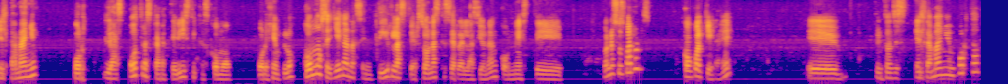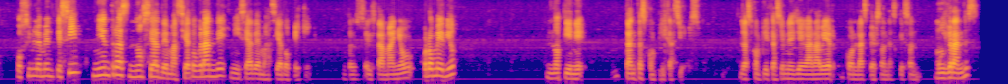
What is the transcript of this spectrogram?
el tamaño por las otras características, como por ejemplo, cómo se llegan a sentir las personas que se relacionan con este, con esos varones, con cualquiera, ¿eh? eh entonces, ¿el tamaño importa? Posiblemente sí, mientras no sea demasiado grande ni sea demasiado pequeño. Entonces, el tamaño promedio no tiene tantas complicaciones. Las complicaciones llegan a ver con las personas que son muy grandes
